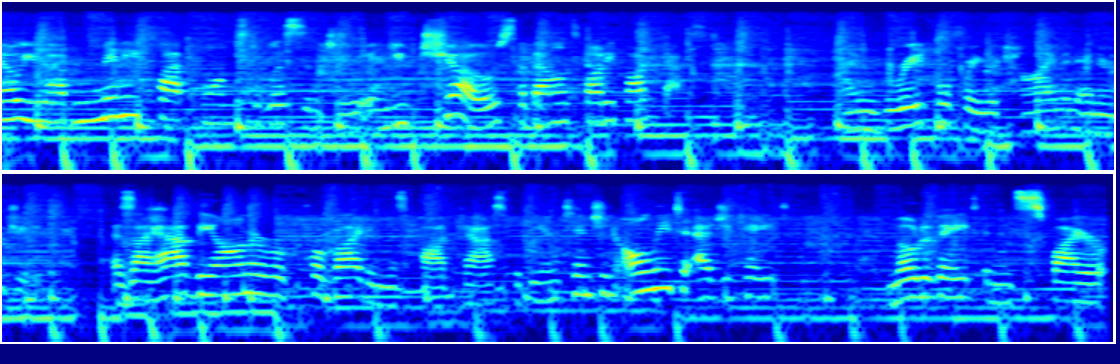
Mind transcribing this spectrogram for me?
know you have many platforms to listen to, and you chose the Balanced Body Podcast. I'm grateful for your time and energy, as I have the honor of providing this podcast with the intention only to educate, motivate, and inspire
